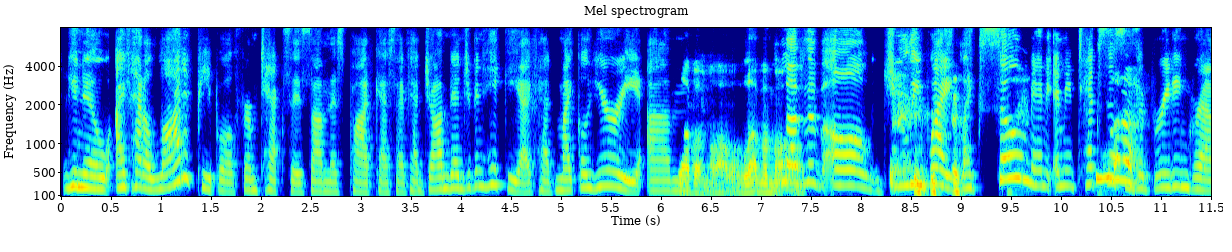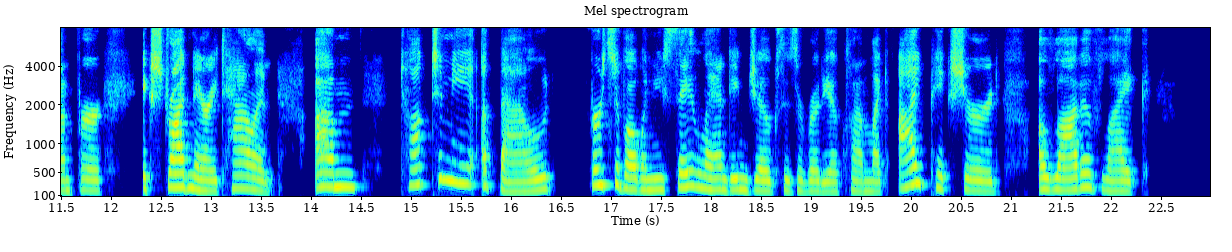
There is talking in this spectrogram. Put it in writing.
you know i've had a lot of people from texas on this podcast i've had john benjamin hickey i've had michael Urie um, love them all love them all Love them all. Julie White, like so many. I mean, Texas is a breeding ground for extraordinary talent. Um, talk to me about, first of all, when you say landing jokes as a rodeo clown, like I pictured a lot of like,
